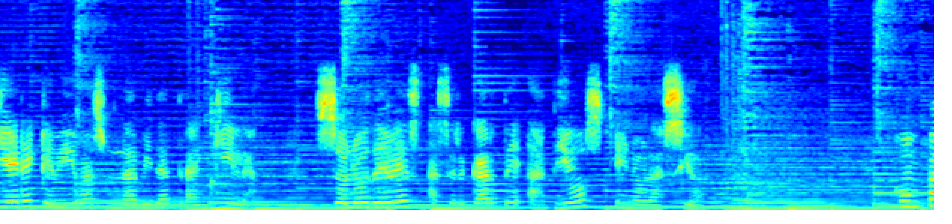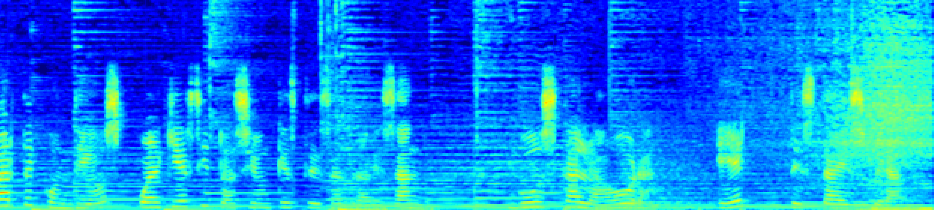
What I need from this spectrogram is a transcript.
quiere que vivas una vida tranquila. Solo debes acercarte a Dios en oración. Comparte con Dios cualquier situación que estés atravesando. Búscalo ahora. Él te está esperando.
